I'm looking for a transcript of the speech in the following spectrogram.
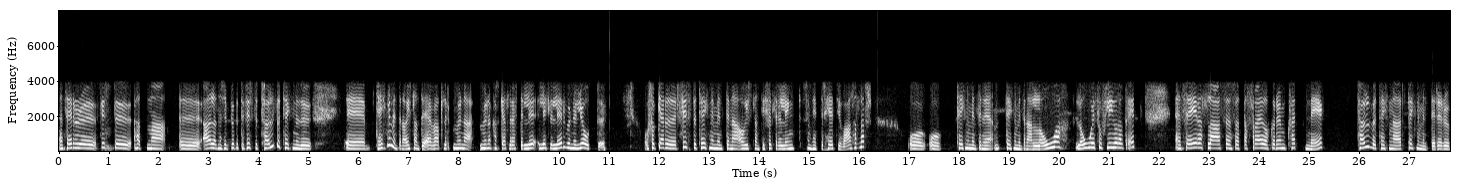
en þeir eru fyrstu hérna, uh, aðlæðin sem byggur til fyrstu tölvuteknuðu e, teiknumyndina á Íslandi ef allir muna, muna kannski allir eftir li, litlu lerfunni ljótu. Og svo gerðu þeir fyrstu teiknumyndina á Íslandi í fullri lengt sem heitir Hetju Valhallar. Og, og teiknumyndina, teiknumyndina Lóa, Lói þú flýgur aldrei einn. En þeir alltaf að fræða okkur um hvernig tölvuteiknaðar teiknumyndir eru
